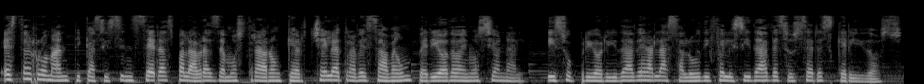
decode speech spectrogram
Estas románticas y sinceras palabras demostraron que Erchel atravesaba un periodo emocional, y su prioridad era la salud y felicidad de sus seres queridos.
